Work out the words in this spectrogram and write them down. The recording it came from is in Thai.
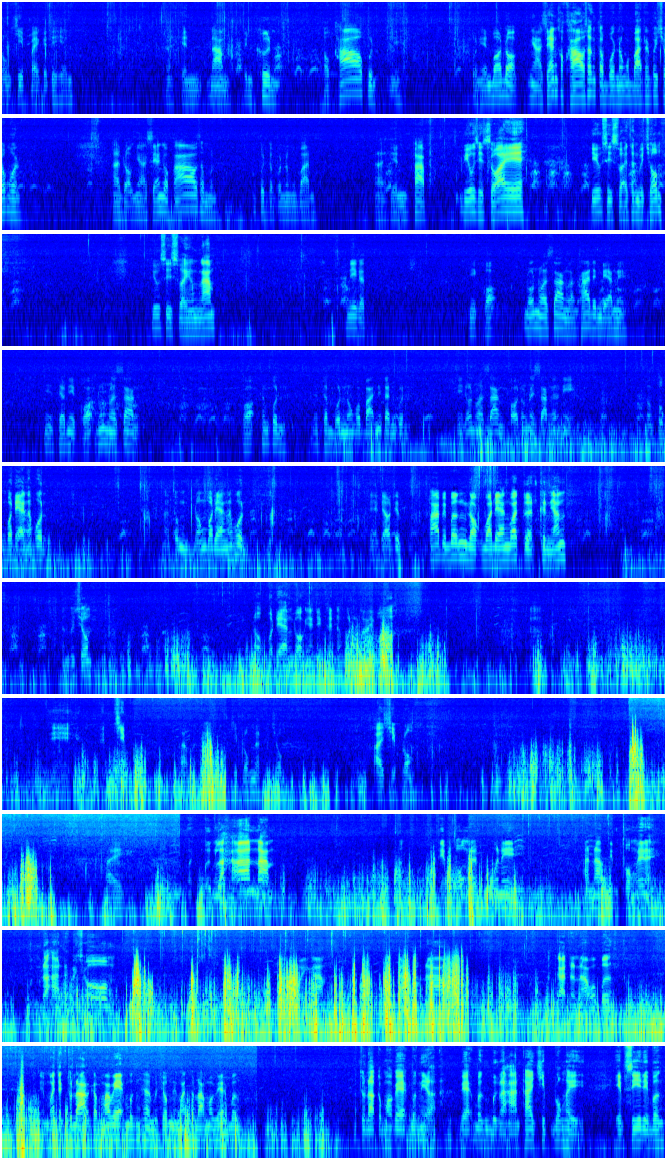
ลงคลิปไปก็จะเห็น เห็นน้ำเป็นคลื่นขาวๆพุ่นนี่พุ่นเห็นบ่อดอกหญ้าแสงขาวๆทั้งตำบลหนองบานท่านผู้ชมพุ่นอ่าดอกหญ้าแสงขาวๆทั้งหมดพุ่นตำบลหนองบานเห็นภาพวิวสวยๆวิวสวยๆท่านผู้ชมวิวสวยๆงามๆนี่ก็นี่เกาะโน้นหัวสร้างหลังคาแดงๆนี่ นี่แถวนี้เกาะโน้นหัวสร้างเกาะทั้งคนตำบลหนองกบานนี่กันคนนี่โน้นหัวสร้างเกาะโน้นหัวสร้างแล้วนี่หนองตุงบัวแดงนะพุ่นตุ้มหนองบัวแดงนะพุ่นเนี่ยเดี๋ยวจะพาไปเบิ้งดอกบัวแดงว่าเกิดขึ้นยังท่านผู้ชม ดอกบัวแดงดอกยังที่ขึ้นทั้งบนหลายบ่อืมนี่เป็นชิป อ่ามาถ่ายคลิปลงนะท่านผู้ชม ถ่ายคลิปลงถ่ายเบิ่งละหาน้ำเต็มทงเลยมื่อนี้อ่าน้ำเต็มทงเลยเนี่ยเบิ่งละหานท่านผู้ชมสวยงามหนาวอากาศหนาวเบิ่งนี่มาจากธุระกับมาแวะเบิ้งท่านผู้ชมนี่มาธุระมาแวะเบิ้ง ธุระกับมาแวะเบื้องนี่ล่ะแวะเบื้องบึงอาหารท้ายชิปลงให้เอฟซีได้เบื้อง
